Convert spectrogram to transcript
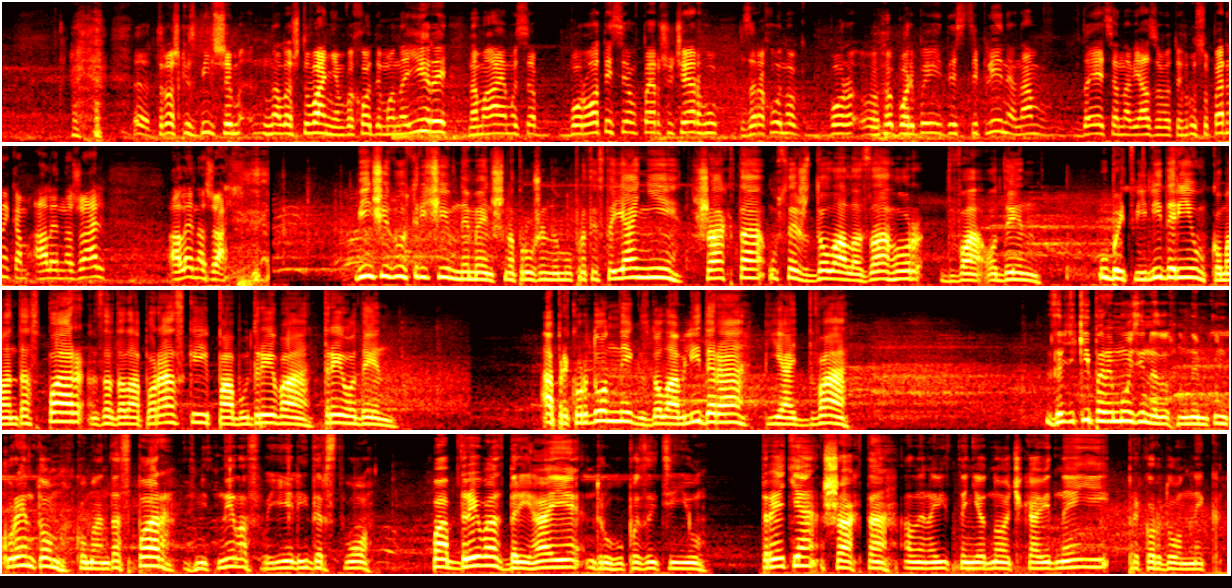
Трошки з більшим налаштуванням виходимо на ігри, намагаємося боротися в першу чергу. За рахунок бор- боротьби і дисципліни нам вдається нав'язувати гру суперникам, але на жаль, але на жаль. В іншій зустрічі в не менш напруженому протистоянні шахта усе ж долала Загор 2-1. У битві лідерів команда Спар завдала поразки пабу Дрива 3-1. А прикордонник здолав лідера 5-2. Завдяки перемозі над основним конкурентом команда Спар зміцнила своє лідерство. Паб Дрива зберігає другу позицію. Третя шахта, але на відстані одного очка від неї прикордонник.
